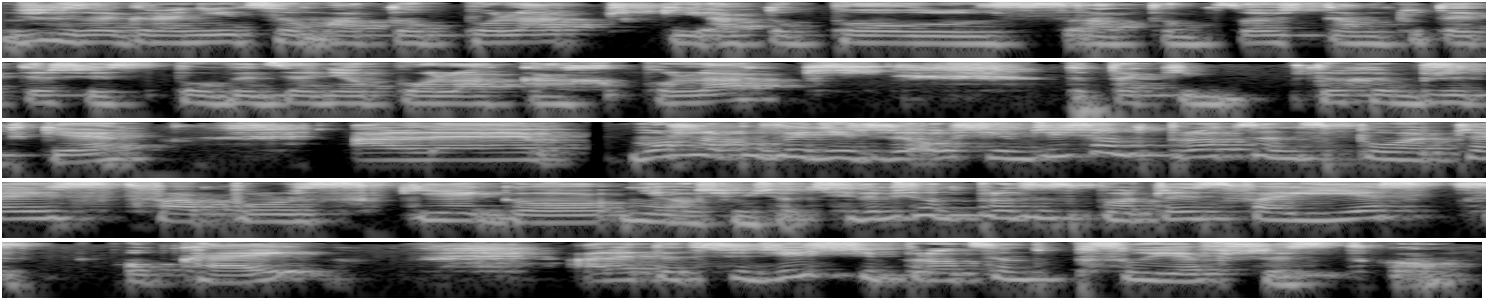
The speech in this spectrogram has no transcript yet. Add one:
że za granicą, a to Polaczki, a to Pols, a to coś tam, tutaj też jest powiedzenie o Polakach, Polaki, to takie trochę brzydkie, ale można powiedzieć, że 80% społeczeństwa polskiego, nie 80, 70% społeczeństwa jest ok, ale te 30% psuje wszystko.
